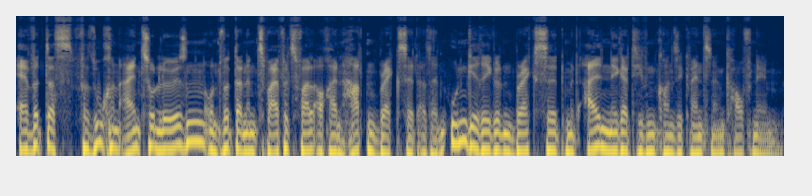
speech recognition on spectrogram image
Er wird das versuchen einzulösen und wird dann im Zweifelsfall auch einen harten Brexit, also einen ungeregelten Brexit mit allen negativen Konsequenzen in Kauf nehmen.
